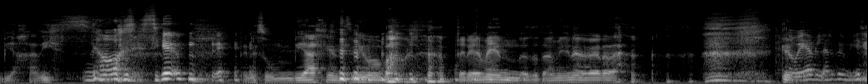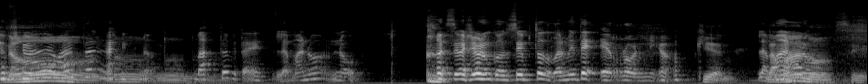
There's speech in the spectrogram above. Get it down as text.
Viajadísimo. No, siempre. Tenés un viaje encima, Paula. Tremendo, eso también es verdad. Que- No voy a hablar de mi vida No, privada, basta. no, no, no, basta, no. la mano, no. Se va a llevar un concepto totalmente erróneo. ¿Quién? La mano. sí.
